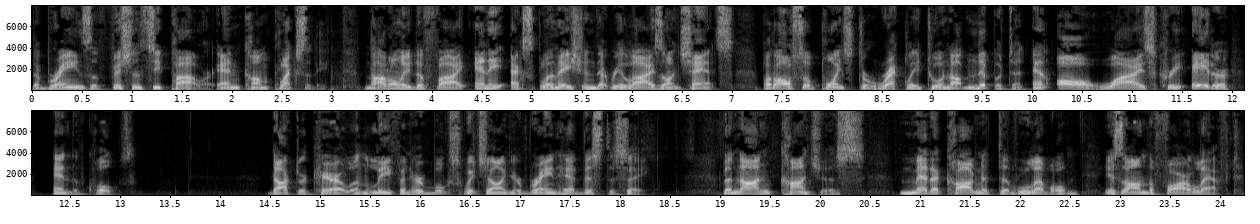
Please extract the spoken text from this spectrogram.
The brain's efficiency, power, and complexity not only defy any explanation that relies on chance, but also points directly to an omnipotent and all wise creator. End of quotes. Dr. Carolyn Leaf, in her book Switch On Your Brain, had this to say The non conscious, metacognitive level is on the far left.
